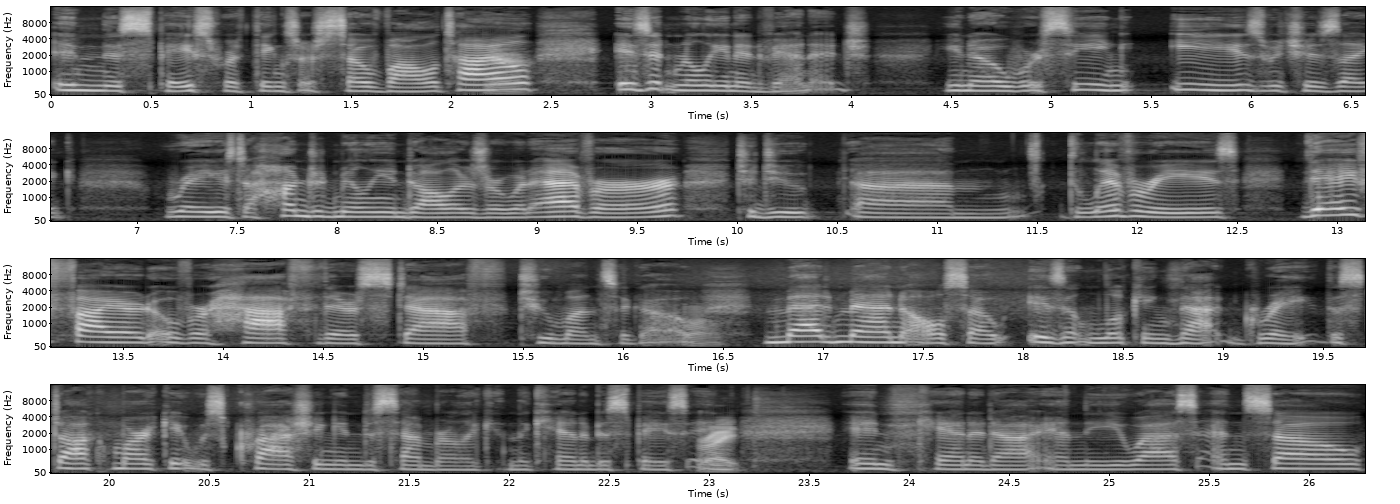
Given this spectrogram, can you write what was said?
in this space where things are so volatile isn't really an advantage. You know, we're seeing ease, which is like raised $100 million or whatever to do um, deliveries. They fired over half their staff two months ago. MedMen also isn't looking that great. The stock market was crashing in December, like in the cannabis space in, Right. in Canada and the US. And so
